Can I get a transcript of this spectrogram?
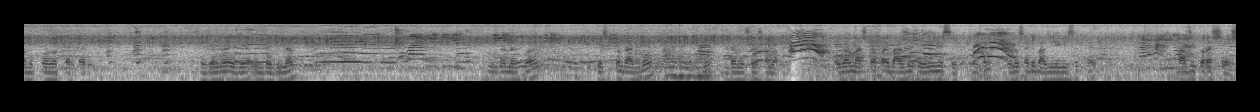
অনেক মজার তরকারি। সেই জন্য এই যে উল্টে দিলাম। উল্টানোর পর কিছুক্ষণ রাখব, উল্টানো শেষ আমার এবার মাছটা প্রায় বাজি হয়ে গেছে। দেখেন, কোনো সাইডে বাজি হয়ে গেছে প্রায় বাজি করা শেষ।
